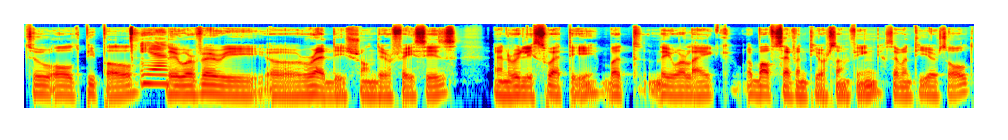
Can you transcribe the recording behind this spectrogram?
two old people. Yeah. They were very uh, reddish on their faces and really sweaty, but they were like above 70 or something, 70 years old.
